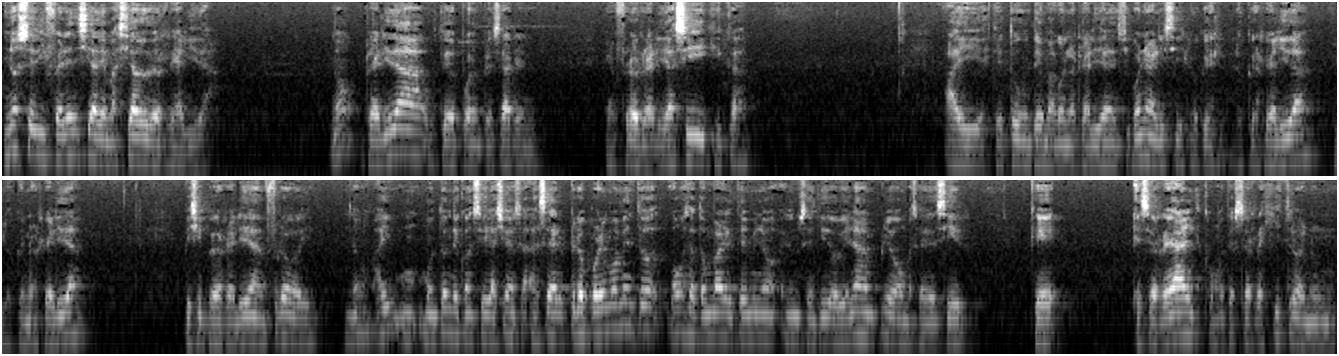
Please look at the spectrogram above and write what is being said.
no se diferencia demasiado de realidad. ¿no? Realidad, ustedes pueden pensar en, en Freud, realidad psíquica. Hay este, todo un tema con la realidad en psicoanálisis, lo que es, lo que es realidad y lo que no es realidad principio de realidad en Freud. ¿no? Hay un montón de consideraciones a hacer, pero por el momento vamos a tomar el término en un sentido bien amplio, vamos a decir que ese real como tercer registro en un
